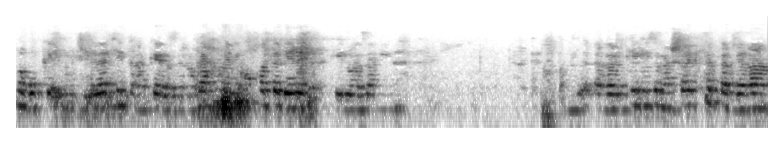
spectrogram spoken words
מרוכזת, משתדלת להתרכז, זה לוקח ממני כוחות אדירים, כאילו, אז אני... אבל כאילו זה משרה קצת עבירה.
